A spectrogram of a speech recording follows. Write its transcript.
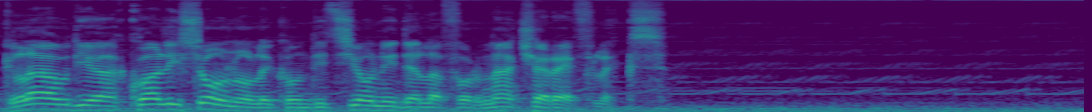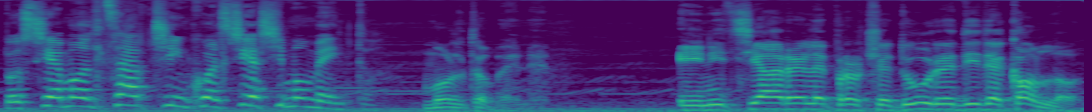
Claudia, quali sono le condizioni della fornace Reflex? Possiamo alzarci in qualsiasi momento. Molto bene. Iniziare le procedure di decollo.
